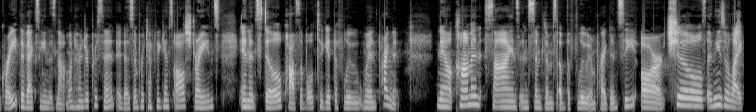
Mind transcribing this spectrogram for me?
great, the vaccine is not 100%. It doesn't protect against all strains, and it's still possible to get the flu when pregnant. Now, common signs and symptoms of the flu in pregnancy are chills, and these are like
